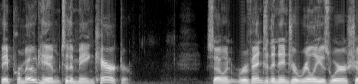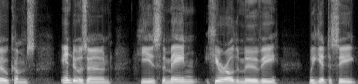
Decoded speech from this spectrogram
they promote him to the main character. So in Revenge of the Ninja really is where Sho comes into his own. He's the main hero of the movie. We get to see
